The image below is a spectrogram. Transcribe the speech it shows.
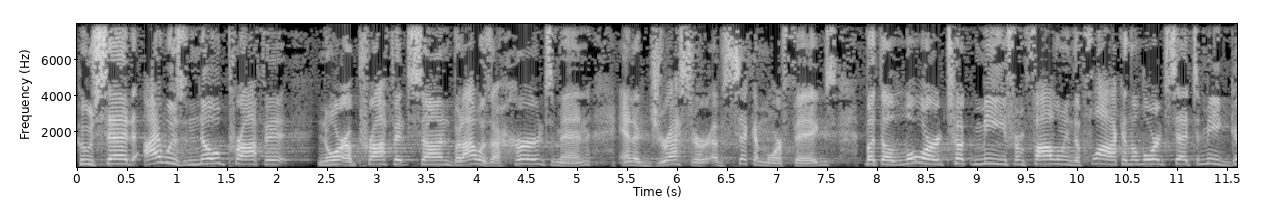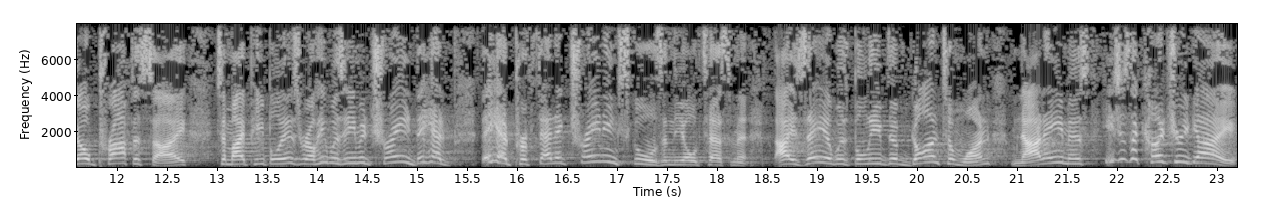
who said, I was no prophet nor a prophet's son, but I was a herdsman and a dresser of sycamore figs. But the Lord took me from following the flock and the Lord said to me, go prophesy to my people Israel. He wasn't even trained. They had, they had prophetic training schools in the Old Testament. Isaiah was believed to have gone to one, not Amos. He's just a country guy.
